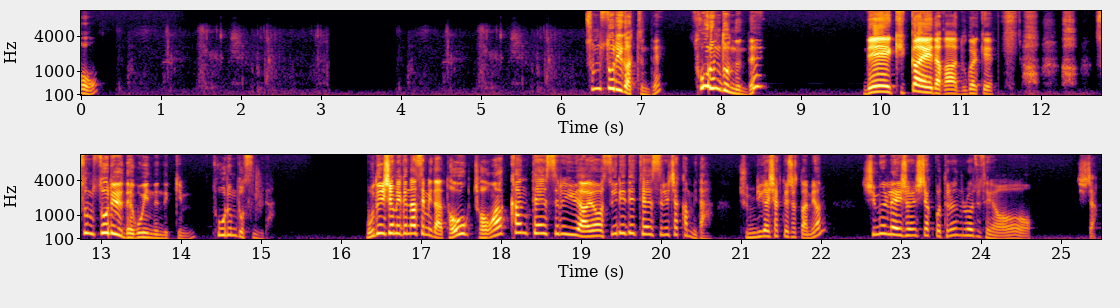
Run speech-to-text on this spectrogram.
어? 숨소리 같은데? 소름 돋는데? 내 귓가에다가 누가 이렇게 숨소리를 내고 있는 느낌 소름 돋습니다 모든 시험이 끝났습니다 더욱 정확한 테스트를 위하여 3D 테스트를 시작합니다 준비가 시작되셨다면 시뮬레이션 시작 버튼을 눌러주세요 시작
